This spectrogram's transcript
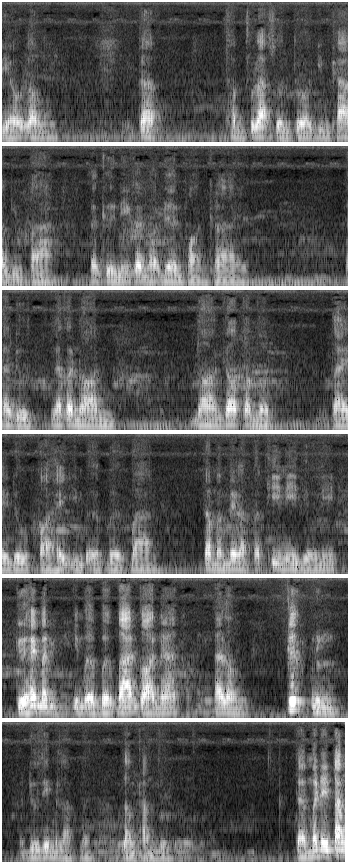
เดี๋ยวลองก็ทำธุระส่วนตัวกินข้าวกินปลาแล้วคืนนี้ก็นอนเดินผ่อนคลาย แล้วดูแล้วก็นอน นอนก็กำหนดไปดูปล่อยให้อิ่มเอิบเบิกบาน ถ้ามันไม่หลับก็ที่นี่เดี๋ยวนี้ คือให้มันอิ่มเอิบเบิกบานก่อนนะแล้วลองกึกหนึ่งดูที่มันหลับไหมลองทำดู แต่ไม่ได้ตั้ง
